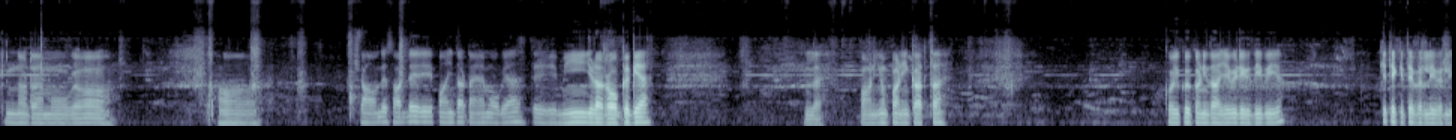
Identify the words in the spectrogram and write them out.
ਕਿੰਨਾ ਟਾਈਮ ਹੋ ਗਿਆ? ਹਾਂ, ਸ਼ਾਮ ਦੇ 5:30 ਦਾ ਟਾਈਮ ਹੋ ਗਿਆ ਤੇ ਮੀਂਹ ਜਿਹੜਾ ਰੁਕ ਗਿਆ। ਲੈ, ਪਾਣੀਓ ਪਾਣੀ ਕਰਤਾ। ਕੋਈ ਕੋਈ ਕਣੀ ਤਾਂ ਅਜੇ ਵੀ ਡਿੱਗਦੀ ਪਈ ਆ। ਕਿਤੇ ਕਿਤੇ ਵਿਰਲੀ ਵਿਰਲੀ।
